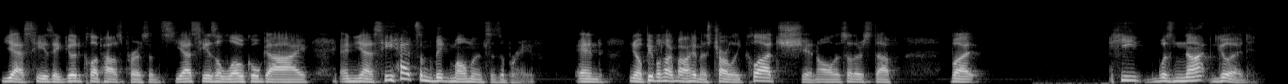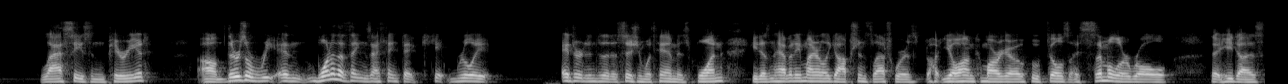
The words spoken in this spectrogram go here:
Yes, he is a good clubhouse presence. Yes, he is a local guy, and yes, he had some big moments as a Brave. And you know, people talk about him as Charlie Clutch and all this other stuff, but he was not good last season. Period. Um, there's a re- and one of the things I think that really entered into the decision with him is one, he doesn't have any minor league options left, whereas Johan Camargo, who fills a similar role that he does,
